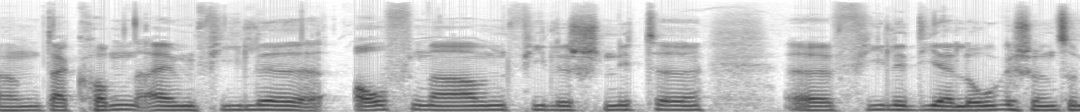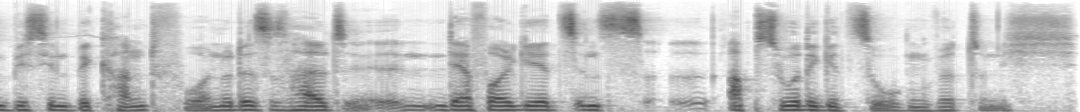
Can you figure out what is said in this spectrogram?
ähm, da kommen einem viele Aufnahmen, viele Schnitte, äh, viele Dialoge schon so ein bisschen bekannt vor. Nur dass es halt in der Folge jetzt ins Absurde gezogen wird und ich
